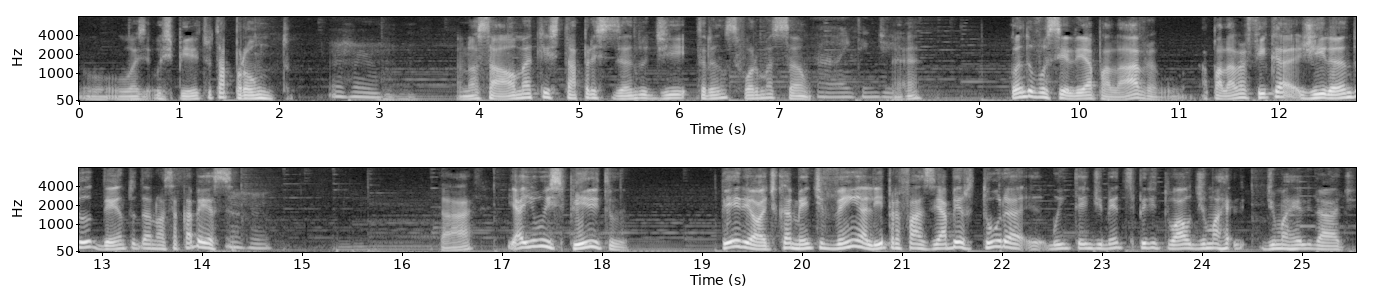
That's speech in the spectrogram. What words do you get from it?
O, o, o espírito está pronto. Uhum. A nossa alma é que está precisando de transformação. Ah, entendi. né? Quando você lê a palavra, a palavra fica girando dentro da nossa cabeça, Uhum. tá? E aí o espírito periodicamente vem ali para fazer a abertura, o entendimento espiritual de uma, de uma realidade.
